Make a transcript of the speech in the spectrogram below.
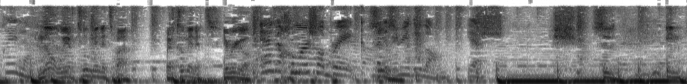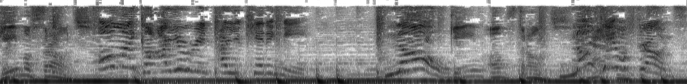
Okay lang. No, we have two minutes pa. We have two minutes. Here we go. And a commercial break that is really long. Yes. Shh. Susie, in Game of Thrones. Oh my god, are you re- are you kidding me? No! Game of Thrones. No Have- Game of Thrones!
